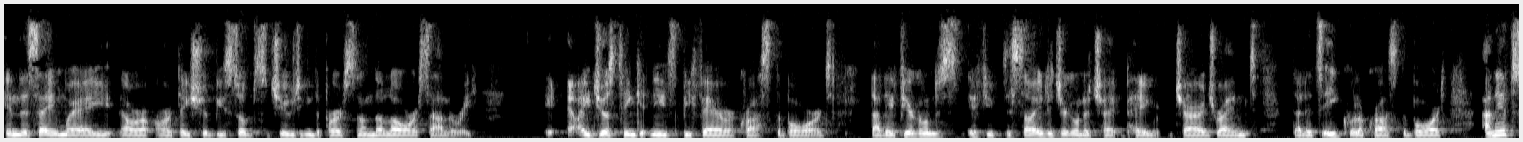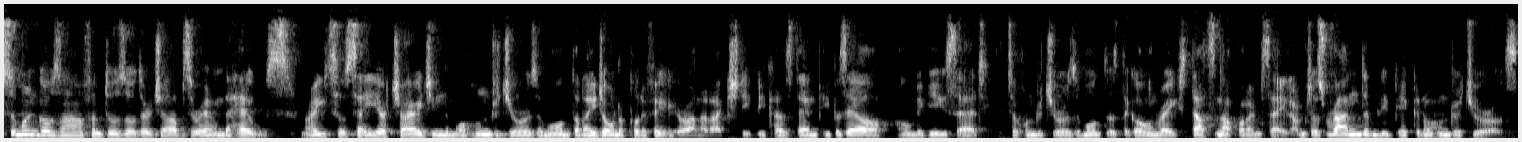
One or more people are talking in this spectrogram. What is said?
in the same way, or, or they should be substituting the person on the lower salary. I just think it needs to be fair across the board. That if you're going to, if you've decided you're going to ch- pay charge rent, that it's equal across the board. And if someone goes off and does other jobs around the house, right? So say you're charging them 100 euros a month, and I don't want to put a figure on it actually, because then people say, "Oh, oh McGee said it's 100 euros a month as the going rate." That's not what I'm saying. I'm just randomly picking 100 euros.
